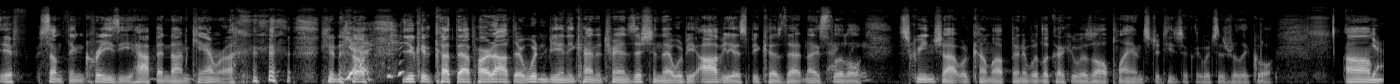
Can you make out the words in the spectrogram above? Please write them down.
if something crazy happened on camera. you know, Yes. you could cut that part out. There wouldn't be any kind of transition that would be obvious because that nice little screenshot would come up and it would look like it was all planned strategically, which is really cool. Um, Yeah.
